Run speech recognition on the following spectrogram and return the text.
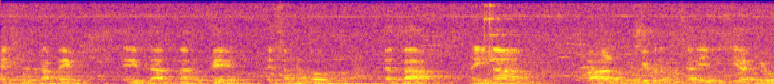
એ સુખ આપે, એવી પ્રાર્થના રૂપે એ સંતો તથા અહીંના બાળ ઋષિ બ્રહ્મચારી વિદ્યાર્થીઓ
